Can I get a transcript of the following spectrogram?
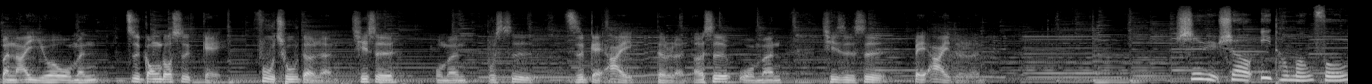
本来以为我们志工都是给付出的人，其实我们不是只给爱的人，而是我们其实是被爱的人。狮与兽一同蒙福，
